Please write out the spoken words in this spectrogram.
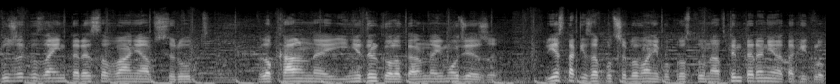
dużego zainteresowania wśród lokalnej i nie tylko lokalnej młodzieży. Jest takie zapotrzebowanie po prostu na, w tym terenie na taki klub.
